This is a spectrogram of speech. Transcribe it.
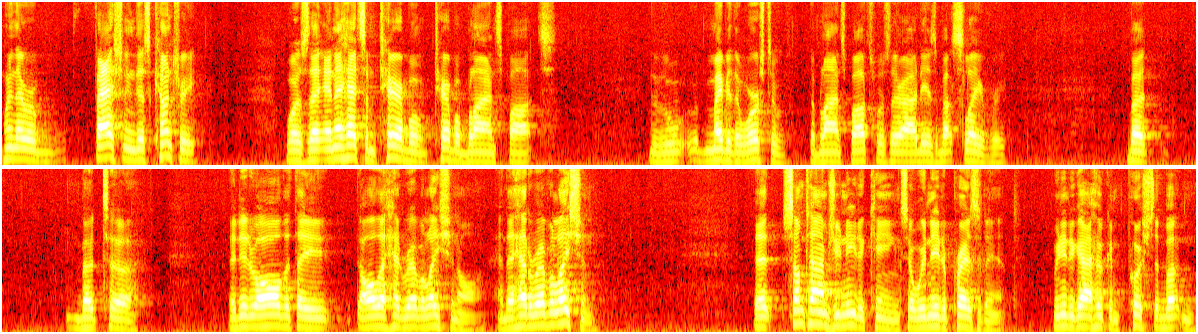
when they were fashioning this country was that, and they had some terrible, terrible blind spots. Maybe the worst of the blind spots was their ideas about slavery. But, but uh, they did all that they, all they had revelation on. And they had a revelation that sometimes you need a king, so we need a president. We need a guy who can push the button,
